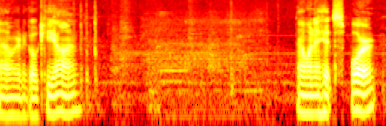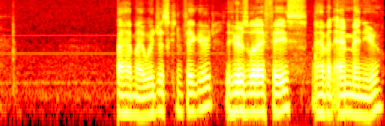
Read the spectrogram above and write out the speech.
Now we're going to go key on. Now when I hit sport, I have my widgets configured. So here's what I face. I have an M menu.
